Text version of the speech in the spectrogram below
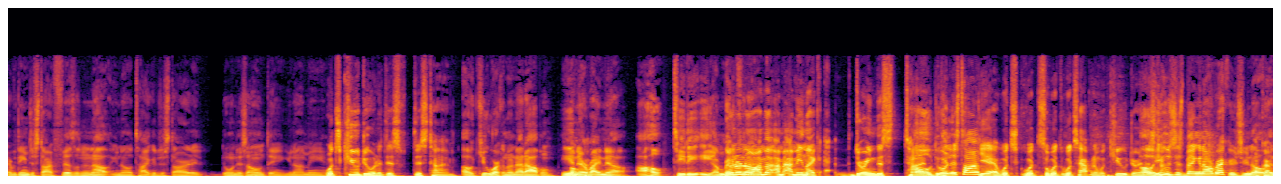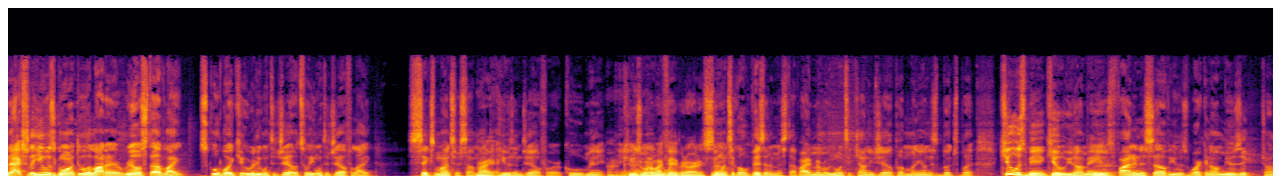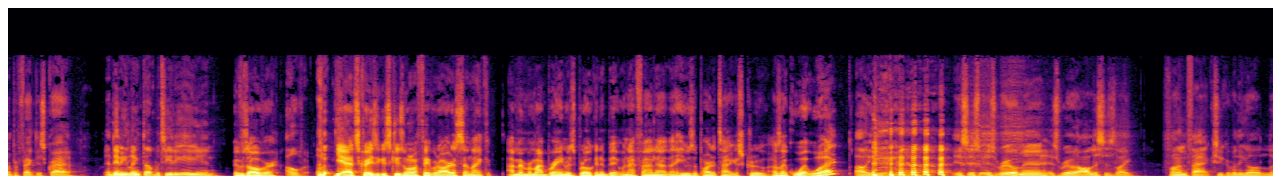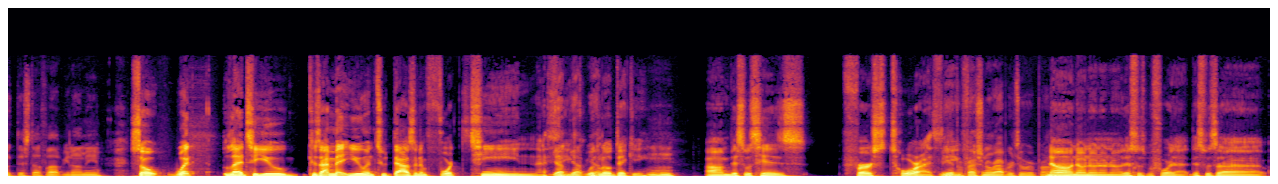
everything just started fizzling out. You know, Tyga just started doing his own thing. You know what I mean? What's Q doing at this this time? Oh, Q working on that album. He in there right now. I hope TDE. I'm No, ready. no, for no. that. I'm not. I'm, I mean, like during this time. Oh, during this time? Yeah. What's what's so what, what's happening with Q during? Oh, this time? Oh, he time? was just banging out records, you know. Okay. And actually, he was going through a lot of real stuff. Like Schoolboy Q really went to jail too. He went to jail for like six months or something. Right. Like that. He was in jail for a cool minute. And Q's I one of my we favorite went- artists, We went to go visit him and stuff. I remember we went to county jail, put money on his books. But Q was being Q. You know what I mean? He was finding himself. He was working on music, trying to perfect his craft. And then he linked up with TDE and It was over. over. Yeah, it's crazy because Q's one of my favorite artists, and like I remember my brain was broken a bit when I found out that he was a part of Tyga's crew. I was like, what? What? Oh yeah, man. it's just it's real, man. It's real. All this is like fun facts. You could really go look this stuff up. You know what I mean? So what led to you? Because I met you in 2014, I think, yep, with yep. Lil Dicky. Mm-hmm. Um, this was his first tour, I Yeah, think. professional rapper tour. Probably. no, no, no, no, no. This was before that. This was uh,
